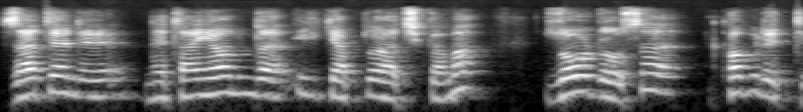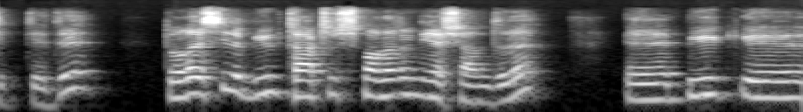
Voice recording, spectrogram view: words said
zaten e, Netanyahu'nun da ilk yaptığı açıklama zor da olsa kabul ettik dedi. Dolayısıyla büyük tartışmaların yaşandığı, e, büyük e,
